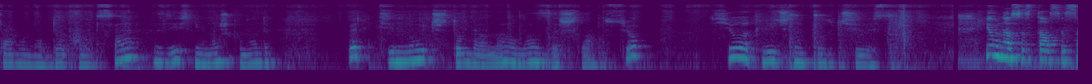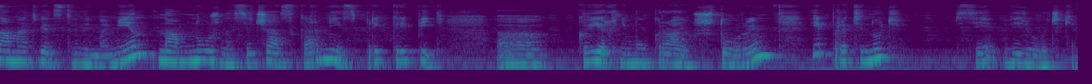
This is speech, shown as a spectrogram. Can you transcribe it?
Там она до конца. Здесь немножко надо подтянуть, чтобы она у нас зашла. Все, все отлично получилось. И у нас остался самый ответственный момент. Нам нужно сейчас карниз прикрепить э, к верхнему краю шторы и протянуть все веревочки.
